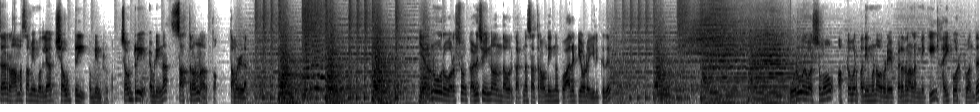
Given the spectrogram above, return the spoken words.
சார் ராமசாமி முதலியார் சௌட்ரி அப்படின்னு இருக்கும். சௌட்ரி அப்படின்னா சத்திரம்னு அர்த்தம் தமிழ்ல. இருநூறு வருஷம் கழிச்சு இன்னும் அந்த ஒரு கட்டின சத்திரம் வந்து இன்னும் குவாலிட்டியோட இருக்குது. வருஷமும் அக்டோபர் பதிமூணு அவருடைய பிறந்தநாள் அன்னைக்கு ஹைகோர்ட் வந்து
